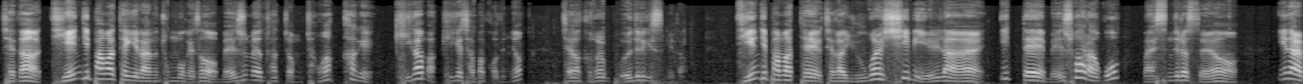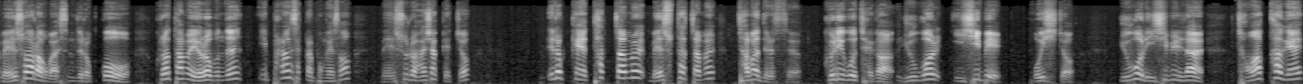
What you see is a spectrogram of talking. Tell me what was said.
제가 D&D 파마텍이라는 종목에서 매수 매도 타점 정확하게 기가 막히게 잡았거든요. 제가 그걸 보여드리겠습니다. D&D 파마텍 제가 6월 12일 날 이때 매수하라고 말씀드렸어요. 이날 매수하라고 말씀드렸고 그렇다면 여러분은 이 파란 색깔 봉에서 매수를 하셨겠죠? 이렇게 타점을 매수 타점을 잡아드렸어요. 그리고 제가 6월 20일 보이시죠? 6월 20일 날 정확하게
